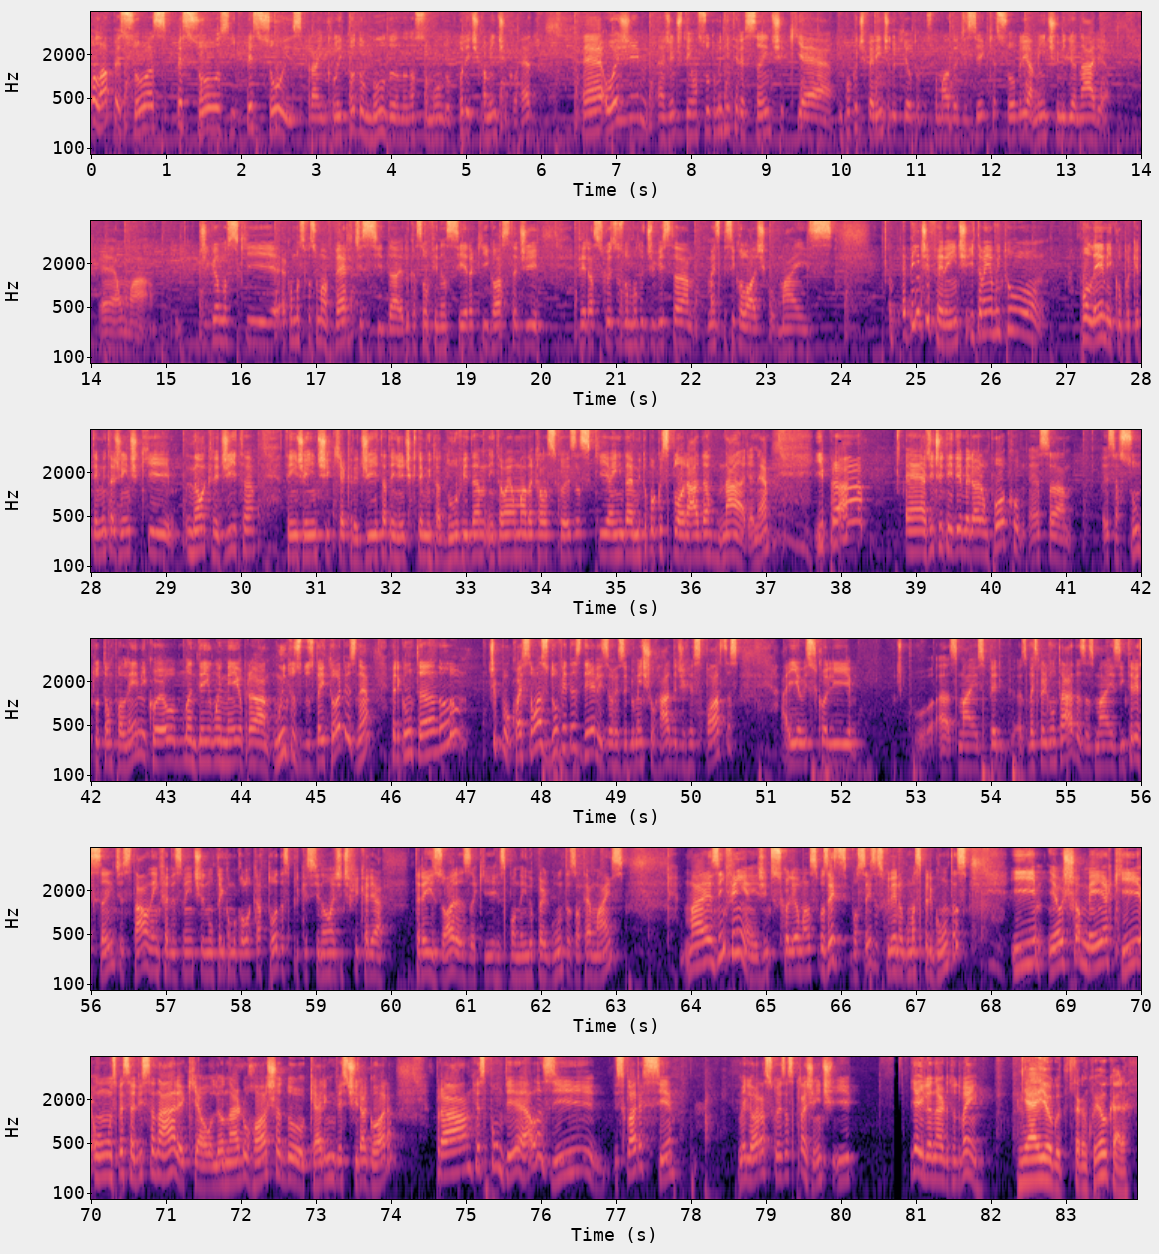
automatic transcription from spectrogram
Olá, pessoas, pessoas e pessoas, para incluir todo mundo no nosso mundo politicamente correto. É, hoje a gente tem um assunto muito interessante que é um pouco diferente do que eu estou acostumado a dizer, que é sobre a mente milionária. É uma. Digamos que é como se fosse uma vértice da educação financeira que gosta de ver as coisas do ponto de vista mais psicológico, mais. É bem diferente e também é muito polêmico, porque tem muita gente que não acredita, tem gente que acredita, tem gente que tem muita dúvida, então é uma daquelas coisas que ainda é muito pouco explorada na área, né? E pra é, a gente entender melhor um pouco essa, esse assunto tão polêmico, eu mandei um e-mail para muitos dos leitores, né? Perguntando, tipo, quais são as dúvidas deles. Eu recebi uma enxurrada de respostas, aí eu escolhi tipo, as mais, as mais perguntadas, as mais interessantes tal, né? Infelizmente não tem como colocar todas, porque senão a gente ficaria três horas aqui respondendo perguntas ou até mais. Mas enfim, a gente escolheu umas. Vocês, vocês escolheram algumas perguntas e eu chamei aqui um especialista na área, que é o Leonardo Rocha, do Quero Investir Agora, para responder elas e esclarecer melhor as coisas pra gente. E, e aí, Leonardo, tudo bem? E aí, Hugo, tudo tranquilo, cara?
